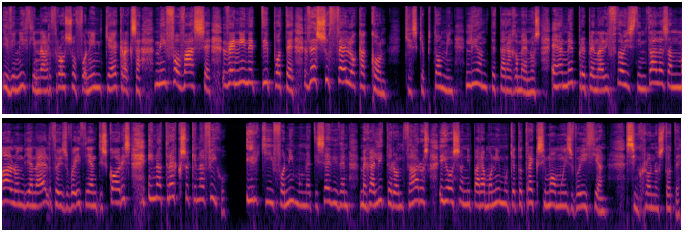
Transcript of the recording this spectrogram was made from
ειδηνήθη να αρθρώσω φωνήν και έκραξα. «Μη φοβάσαι, δεν είναι τίποτε, δεν σου θέλω κακόν» και σκεπτόμην λίον τεταραγμένος εάν έπρεπε να ρυφθώ εις την θάλασσα μάλλον για να έλθω εις βοήθεια της κόρης ή να τρέξω και να φύγω. Ήρκει η φωνή μου να της έδιδεν μεγαλύτερον θάρρος ή όσον η παραμονή μου και το τρέξιμό μου εις βοήθειαν. Συγχρόνως τότε,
